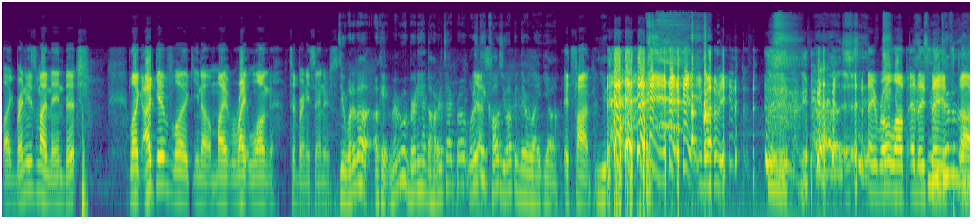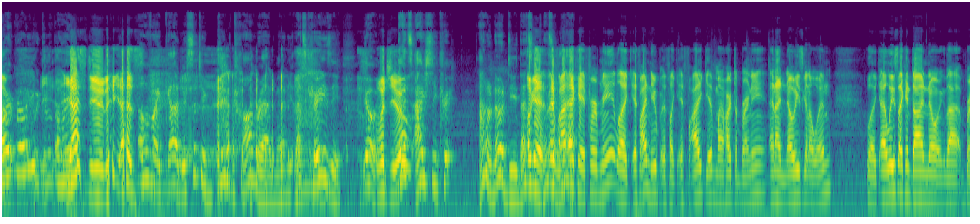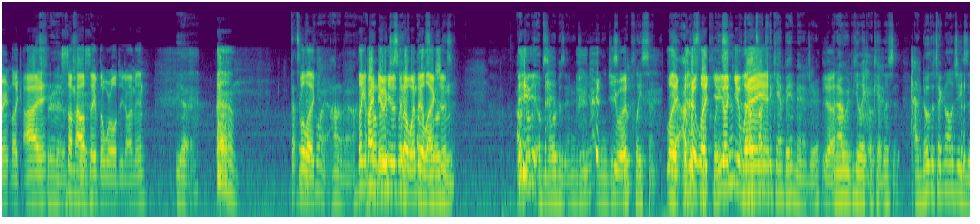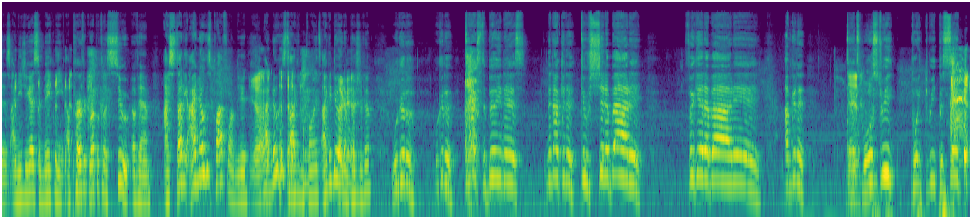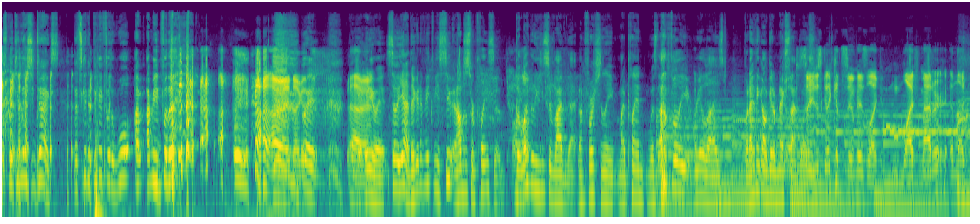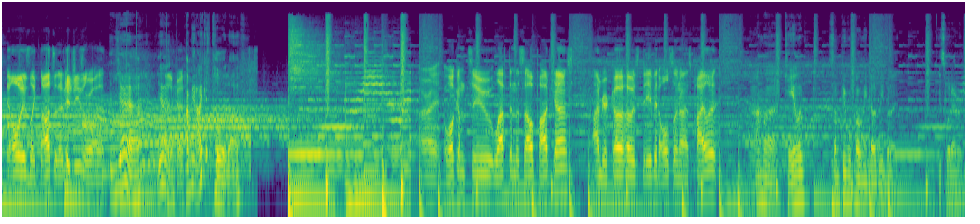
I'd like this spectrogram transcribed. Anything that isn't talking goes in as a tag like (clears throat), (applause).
Like Bernie's my main bitch. Like I'd give like you know my right lung to Bernie Sanders. Dude, what about okay? Remember when Bernie had the heart attack, bro? What if they called you up and they were like, "Yo, It's time. you." (laughs) (laughs) you know what I mean? Oh, (laughs) they roll up and they you say would give it's him the heart, bro. You would give him the heart. Yes, dude. Yes. Oh my god, you're such a good comrade, man. That's crazy. Yo, Would you? That's actually crazy. I don't know, dude. That's okay, that's if I okay for me, like if I knew if like if I give my heart to Bernie and I know he's gonna win, like at least I can die knowing that Bernie, like I True, somehow true. saved the world. You know what I mean? Yeah, (clears throat) that's a But, good like- point. I don't know. like, if I I knew he was just, gonna win the election- his- I would probably (laughs) absorb his energy and then just You would? replace him. Like- yeah, I would just (laughs) like you- like you then I would talk to the campaign manager. Yeah. and I would be like, okay, listen, I know the technology exists. I need you guys to make me a perfect replica suit of him. I study. I know his platform, dude. Yeah. I know his talking points. I can do an Okay. impression of him. We're gonna, we're gonna tax the billionaires. They're not gonna do shit about it. Forget about it. I'm gonna tax Wall Street. 0.3 percent speculation tax. That's gonna pay for the wall. I, I mean, for the. (laughs) All right, Nugget. Wait. Anyway, so yeah, they're gonna make me a suit, and I'll just replace him. But Uh-huh. luckily, he survived that. Unfortunately, my plan was not fully realized. But I think I'll get him next time, boys. So you're just gonna consume his like life matter and like all his like thoughts and energies, or what? yeah, yeah. Okay. I mean, I could pull it off. All right, welcome to Left in the South podcast. I'm your co-host David, also known as Pilot. I'm uh, Caleb. Some people call me Dudley, but it's whatever.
